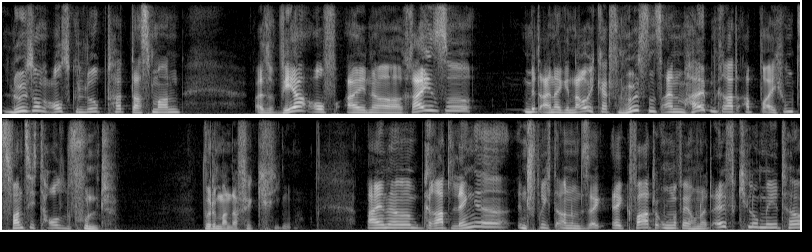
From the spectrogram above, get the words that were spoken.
Lösung ausgelobt hat, dass man, also wer auf einer Reise mit einer Genauigkeit von höchstens einem halben Grad Abweichung 20.000 Pfund würde man dafür kriegen. Eine Gradlänge entspricht einem Äquator ungefähr 111 Kilometer.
